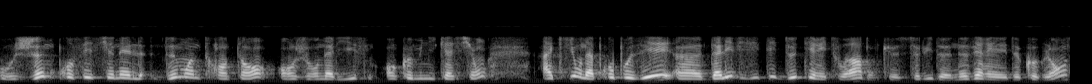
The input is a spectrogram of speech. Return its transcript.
aux jeunes professionnels de moins de 30 ans en journalisme, en communication, à qui on a proposé d'aller visiter deux territoires, donc celui de Nevers et de Coblence,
